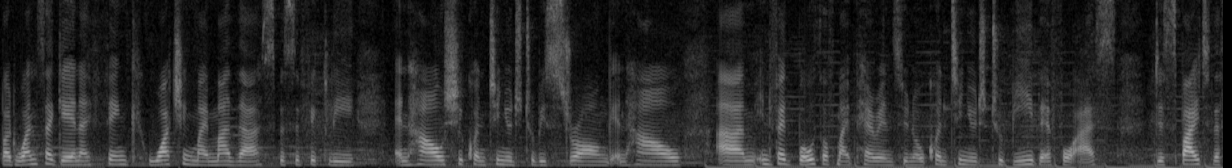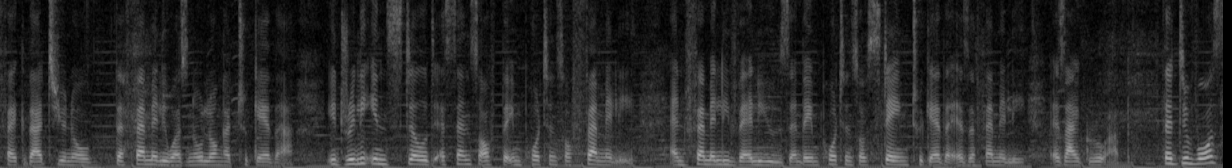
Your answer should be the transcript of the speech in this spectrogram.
But once again, I think watching my mother specifically and how she continued to be strong and how, um, in fact, both of my parents, you know, continued to be there for us despite the fact that, you know, the family was no longer together. It really instilled a sense of the importance of family and family values and the importance of staying together as a family as I grew up. The divorce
